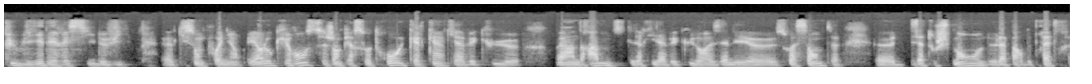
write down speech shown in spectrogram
publier des récits de vie euh, qui sont poignants. Et en l'occurrence, Jean-Pierre Sautreau est quelqu'un qui a vécu euh, un drame, c'est-à-dire qu'il a vécu dans les années euh, 60 euh, des attouchements de la part de prêtres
